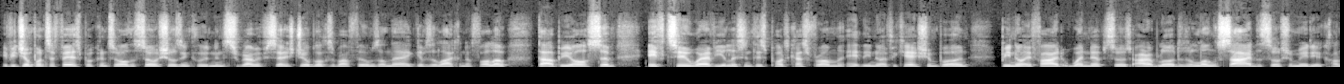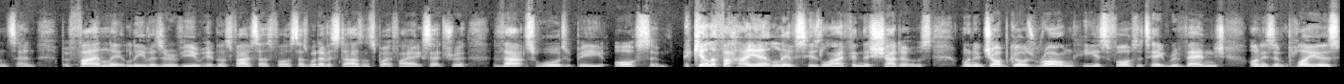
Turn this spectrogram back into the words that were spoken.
If you jump onto Facebook and to all the socials, including Instagram, if you search Joe Blogs About Films on there, give us a like and a follow. That would be awesome. If too, wherever you listen to this podcast from, hit the notification button, be notified when the episodes are uploaded alongside the social media content. But finally, leave us a review, hit those five stars, four stars, whatever stars on Spotify, etc. That would be awesome. A killer for hire lives his life in the shadows. When a job goes wrong, he is forced to take revenge on his employers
